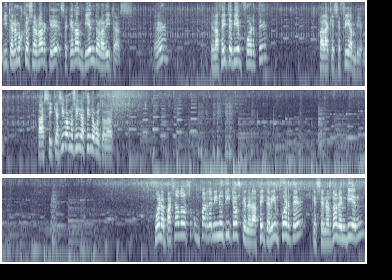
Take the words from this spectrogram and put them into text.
Y tenemos que observar que se quedan bien doraditas. ¿eh? El aceite bien fuerte para que se frían bien. Así que así vamos a ir haciendo con todas. Bueno, pasados un par de minutitos, que en el aceite bien fuerte, que se nos doren bien,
